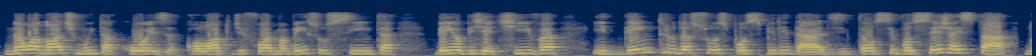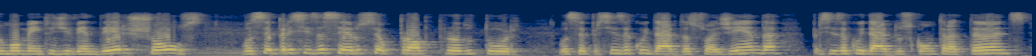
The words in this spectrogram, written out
Não anote muita coisa, coloque de forma bem sucinta, bem objetiva e dentro das suas possibilidades. Então, se você já está no momento de vender shows, você precisa ser o seu próprio produtor. Você precisa cuidar da sua agenda, precisa cuidar dos contratantes,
